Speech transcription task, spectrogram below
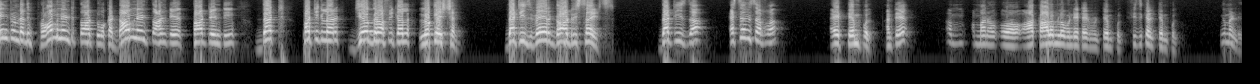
ఏంటుంటుంది ప్రామినెంట్ థాట్ ఒక డామినెంట్ థాట్ థాట్ ఏంటి? That particular geographical location that is where God resides that is the essence of a temple అంటే మనం ఆ కాలంలో ఉండేటటువంటి టెంపుల్ ఫిజికల్ టెంపుల్ ఏమండి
